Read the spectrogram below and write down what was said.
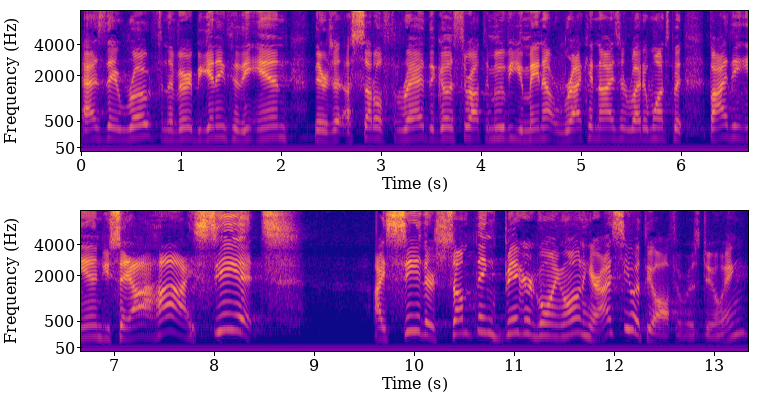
as they wrote from the very beginning to the end, there's a, a subtle thread that goes throughout the movie. You may not recognize it right at once, but by the end, you say, Aha, I see it. I see there's something bigger going on here. I see what the author was doing.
